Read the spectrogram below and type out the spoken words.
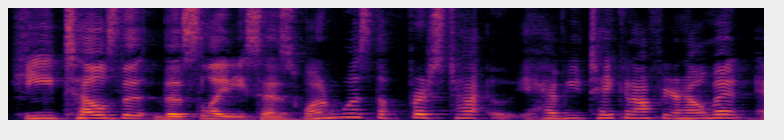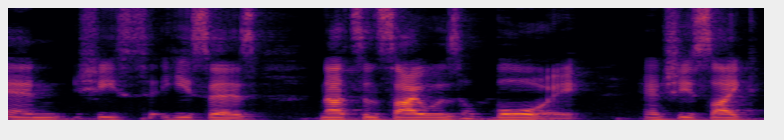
he tells the, this lady says when was the first time have you taken off your helmet and she he says not since i was a boy and she's like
